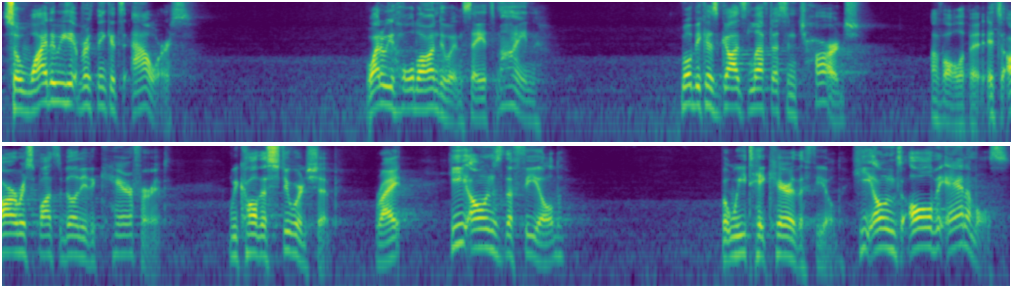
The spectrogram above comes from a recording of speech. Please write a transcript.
So why do we ever think it's ours? Why do we hold on to it and say it's mine? Well, because God's left us in charge of all of it. It's our responsibility to care for it. We call this stewardship, right? He owns the field, but we take care of the field. He owns all the animals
